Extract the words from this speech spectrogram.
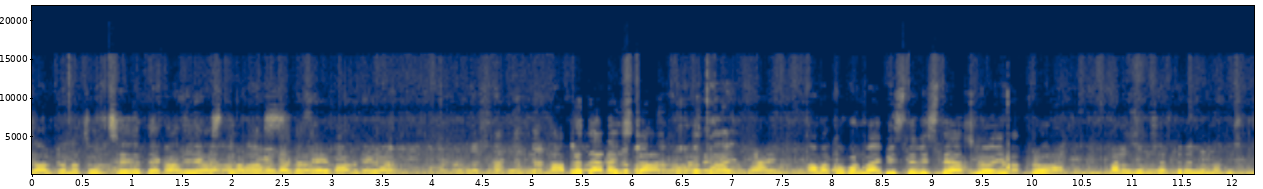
জাল টানা চলছে দেখাবে আজকে মাছ আপনি তো একটা স্টার। আমার খোকন ভাই ভিজতে ভিজতে আসলো এই মাত্র। মানুষজন সারতে পারল না দৃষ্টি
